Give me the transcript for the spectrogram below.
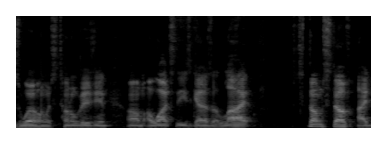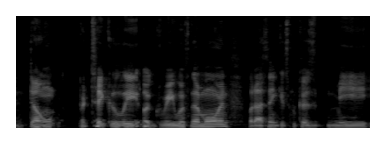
as well. It's tunnel vision. Um, I watch these guys a lot. Some stuff I don't particularly agree with them on, but I think it's because me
